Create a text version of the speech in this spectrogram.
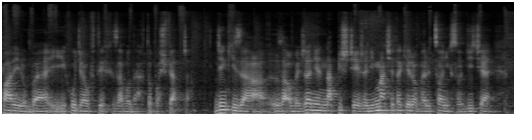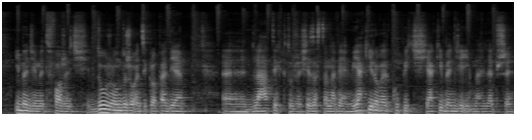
Paris-Roubaix i ich udział w tych zawodach to poświadcza. Dzięki za, za obejrzenie. Napiszcie, jeżeli macie takie rowery, co o nich sądzicie i będziemy tworzyć dużą, dużą encyklopedię dla tych, którzy się zastanawiają, jaki rower kupić, jaki będzie im najlepszy.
